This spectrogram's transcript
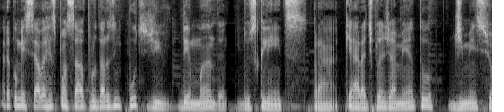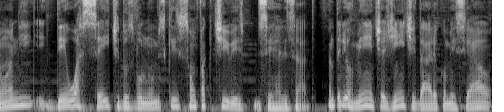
A área comercial é responsável por dar os inputs de demanda dos clientes para que a área de planejamento dimensione e dê o aceite dos volumes que são factíveis de ser realizado. Anteriormente, a gente da área comercial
